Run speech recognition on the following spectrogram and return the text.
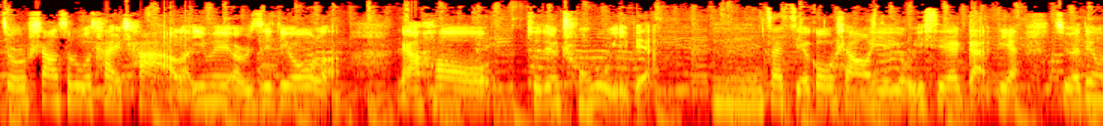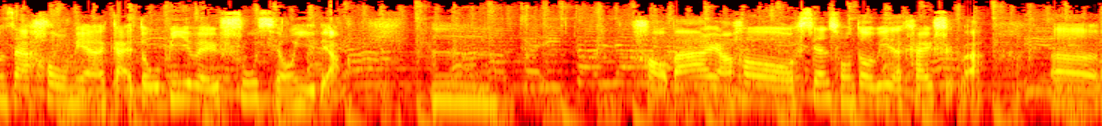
就是上次录太差了，因为耳机丢了，然后决定重录一遍。嗯，在结构上也有一些改变，决定在后面改逗逼为抒情一点。嗯，好吧，然后先从逗逼的开始吧。呃，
